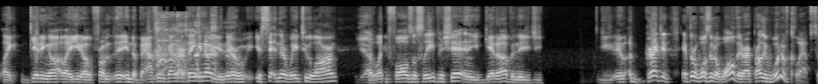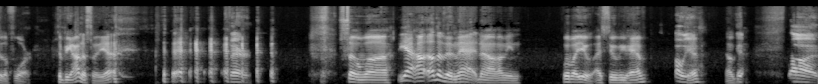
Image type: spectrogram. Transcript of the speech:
like getting up, like you know, from in the bathroom kind of a thing. You know, you're there, you're sitting there way too long. yeah, The leg falls asleep and shit, and then you get up and then you. You uh, granted, if there wasn't a wall there, I probably would have collapsed to the floor. To be honest with you. fair. So uh yeah, other than that, no, I mean, what about you? I assume you have? Oh yeah. Yes? Okay. Uh,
